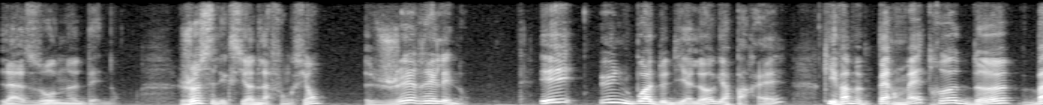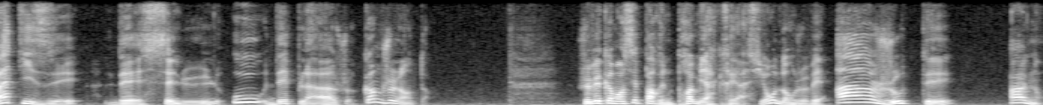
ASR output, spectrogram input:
la zone des noms. Je sélectionne la fonction gérer les noms. Et une boîte de dialogue apparaît qui va me permettre de baptiser des cellules ou des plages comme je l'entends. Je vais commencer par une première création, donc je vais ajouter un nom.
